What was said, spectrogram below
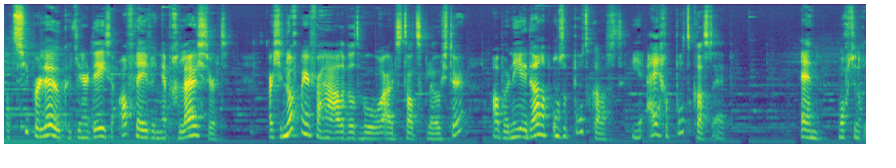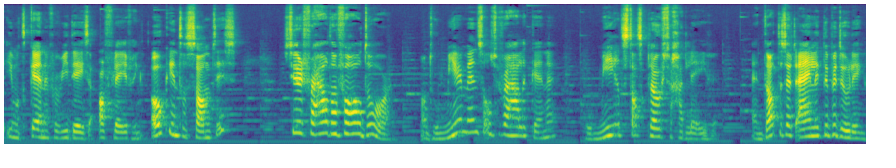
Wat superleuk dat je naar deze aflevering hebt geluisterd. Als je nog meer verhalen wilt horen uit het Stadsklooster, abonneer je dan op onze podcast in je eigen podcast-app. En mocht je nog iemand kennen voor wie deze aflevering ook interessant is, stuur het verhaal dan vooral door. Want hoe meer mensen onze verhalen kennen, hoe meer het Stadsklooster gaat leven. En dat is uiteindelijk de bedoeling.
